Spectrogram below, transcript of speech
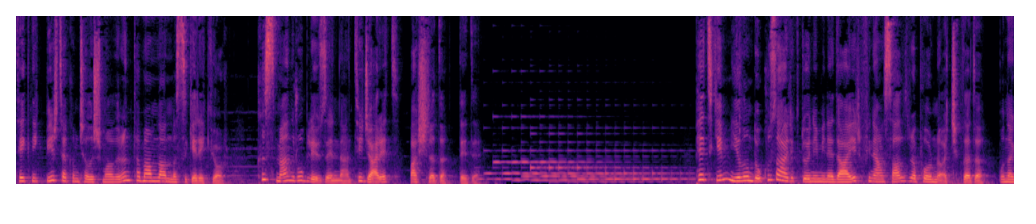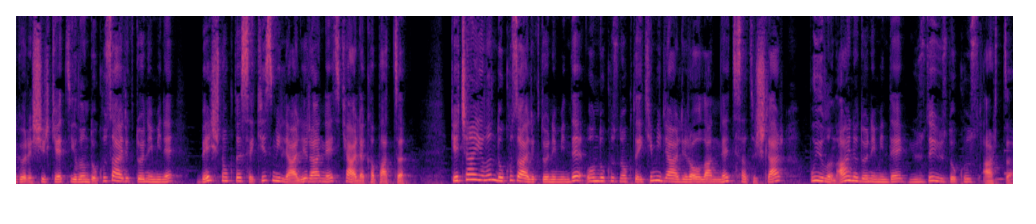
Teknik bir takım çalışmaların tamamlanması gerekiyor. Kısmen ruble üzerinden ticaret başladı, dedi. Petkim yılın 9 aylık dönemine dair finansal raporunu açıkladı. Buna göre şirket yılın 9 aylık dönemini 5.8 milyar lira net karla kapattı. Geçen yılın 9 aylık döneminde 19.2 milyar lira olan net satışlar bu yılın aynı döneminde %109 arttı.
